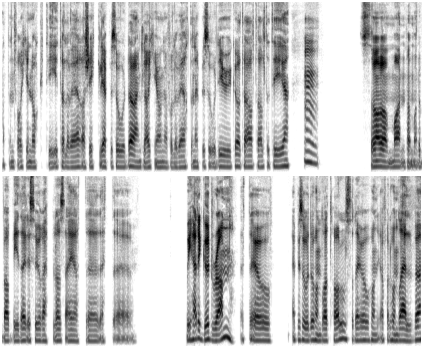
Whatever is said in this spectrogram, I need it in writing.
at en får ikke nok tid til å levere skikkelige episoder, en klarer ikke engang å få levert en episode i uka til avtalte tider, Mm. så må en på en måte bare bite i det sure eplet og si at uh, dette We had a good run. Dette er jo episode 112, så det er jo iallfall 111.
